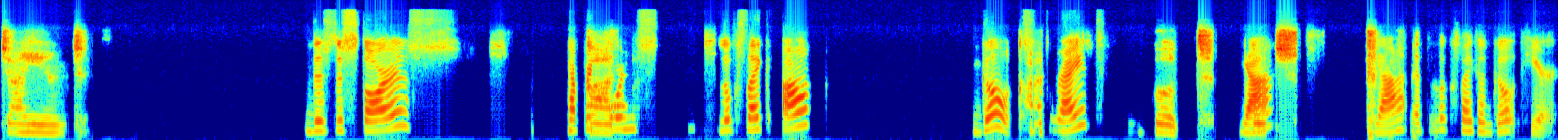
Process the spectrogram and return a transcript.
Giant. Does the stars Capricorns looks like a goat, God. right? Goat. Yeah, Goat. Yeah, it looks like a goat here.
